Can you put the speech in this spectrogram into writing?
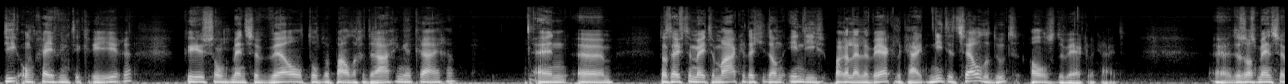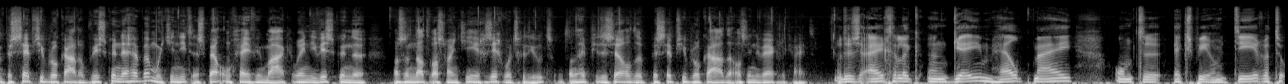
die omgeving te creëren, kun je soms mensen wel tot bepaalde gedragingen krijgen. En ehm, dat heeft ermee te maken dat je dan in die parallele werkelijkheid niet hetzelfde doet als de werkelijkheid. Uh, dus als mensen een perceptieblokkade op wiskunde hebben, moet je niet een spelomgeving maken waarin die wiskunde als een nat washandje in je gezicht wordt geduwd. Want dan heb je dezelfde perceptieblokkade als in de werkelijkheid. Dus eigenlijk een game helpt mij om te experimenteren, te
